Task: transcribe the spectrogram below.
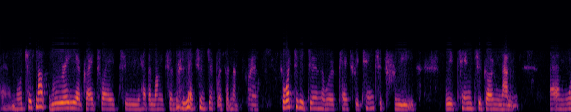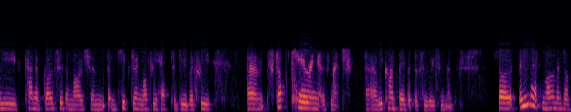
um, which is not really a great way to have a long term relationship with an employer. So, what do we do in the workplace? We tend to freeze, we tend to go numb. Um, we kind of go through the motions and keep doing what we have to do, but we um, stop caring as much. Uh, we can't bear the disillusionment. So, in that moment of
